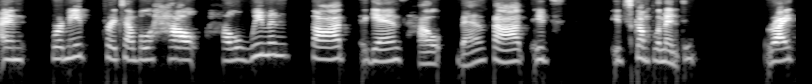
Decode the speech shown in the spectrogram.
and for me, for example, how how women thought against how men thought, it's it's complementing, right?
